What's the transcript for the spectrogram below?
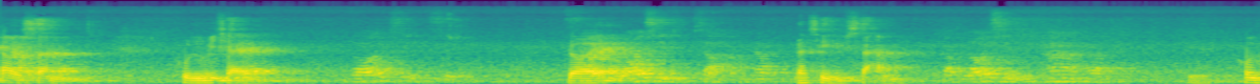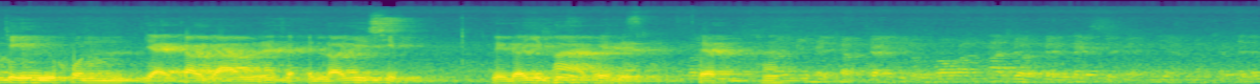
ก้าวสั้น คุณวิชัยร้อยสี่สิบร้อยร้อยสี่สิบสามครับร้อยสี่สิบสามกับร้อยสี่สิบห้าครับความจริงคนใหญ่ก้าวยาวน่าจะเป็นร้อยยี่สิบหรือร้อยยี่ห้าเพศเนี้ยแต่มัฮะ เจอเดินเป็นเลขสิบเอ็ดเนี่ยมันก็จะได้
